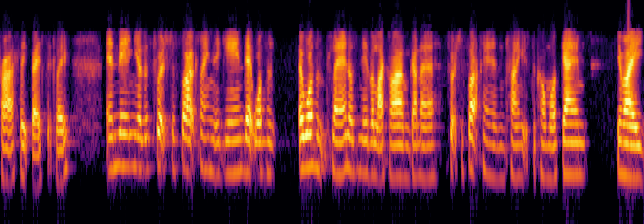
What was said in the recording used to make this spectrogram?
triathlete basically. And then you know, the switch to cycling again, that wasn't it wasn't planned. It was never like oh, I'm going to switch to cycling and try and get to the Commonwealth Games. You know, my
